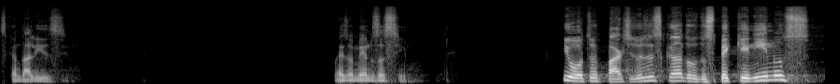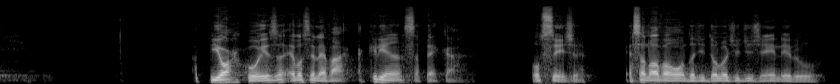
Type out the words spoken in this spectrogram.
escandalize. Mais ou menos assim. E outra parte dos escândalos, dos pequeninos, a pior coisa é você levar a criança a pecar. Ou seja, essa nova onda de ideologia de gênero,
